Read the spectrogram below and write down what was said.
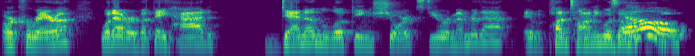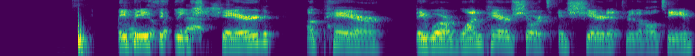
or Carrera, whatever, but they had denim looking shorts. Do you remember that? It, Pantani was on. No. They basically shared a pair. They wore one pair of shorts and shared it through the whole team.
